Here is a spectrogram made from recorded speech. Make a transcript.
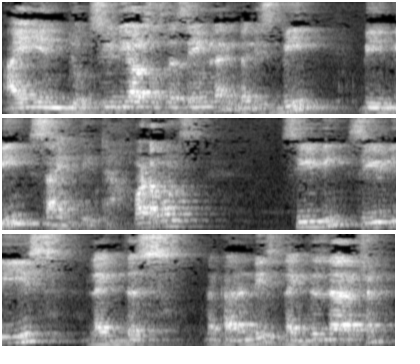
I into CD also is the same line that is B, BB sine theta. What about CD? CD is like this. The current is like this direction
